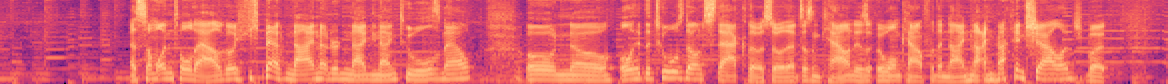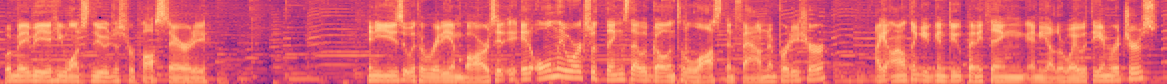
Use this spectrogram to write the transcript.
As someone told Algo, he can have 999 tools now. Oh no. Well, the tools don't stack though, so that doesn't count. It won't count for the 999 challenge, but but maybe he wants to do it just for posterity. Can you use it with iridium bars? It, it only works with things that would go into the lost and found, I'm pretty sure. I, I don't think you can dupe anything any other way with the enrichers.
